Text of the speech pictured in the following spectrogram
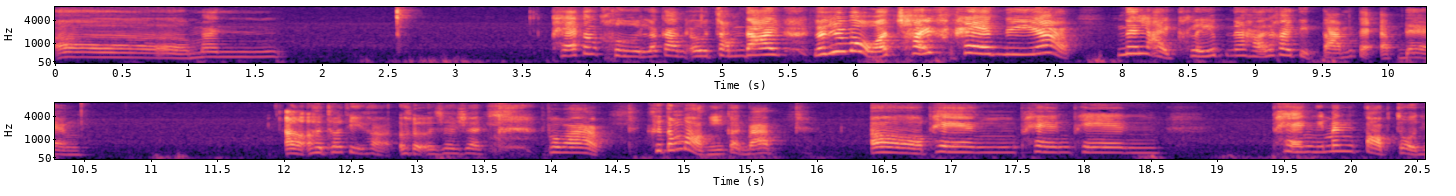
เออมันแพ้กลางคืนแล้วกันเออจำได้ แล้วที่บอกว่าใช้เพลงนี้ในหลายคลิปนะคะ ถ้าใครติดตามตั้งแต่แอปแดง ออเออโทษทีค่ะเออใช่ใช่เพราะว่าคือต้องบอกงี้ก่อนว่า เออเพลงเพลงเพลง เพลงนี้มันตอบโจทย์จ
